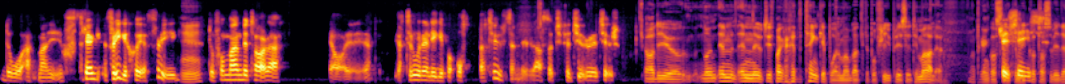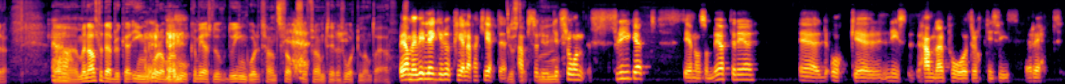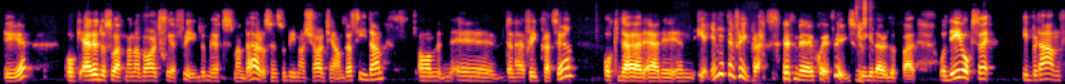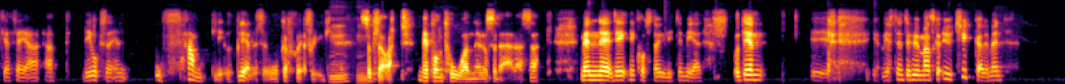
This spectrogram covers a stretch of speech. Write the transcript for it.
då att man flyg, flyger sjöflyg. Mm. Då får man betala, ja, jag tror den ligger på 8000 nu, alltså för tur och retur. Ja, det är ju en, en utgift man kanske inte tänker på när man bara tittar på flygpriser till Male. Att det kan kosta Precis. mycket att ta sig vidare. Ja. Eh, Men allt det där brukar ingå om man bokar med er, så då, då ingår det transfer också fram till resorten antar jag. Ja, men vi lägger upp hela paketet, absolut. Mm. Ifrån flyget, det är någon som möter er och eh, ni hamnar på förhoppningsvis rätt ö. Och är det då så att man har varit sjöflyg, då möts man där och sen så blir man körd till andra sidan av eh, den här flygplatsön. Och där är det en egen liten flygplats med sjöflyg som ligger där och guppar. Och det är också ibland ska jag säga att det är också en ofantlig upplevelse att åka sjöflyg. Mm. Mm. Såklart, med pontoner och sådär. Så att, men eh, det, det kostar ju lite mer. Och den, eh, jag vet inte hur man ska uttrycka det, men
